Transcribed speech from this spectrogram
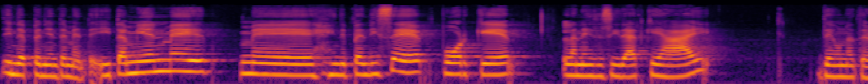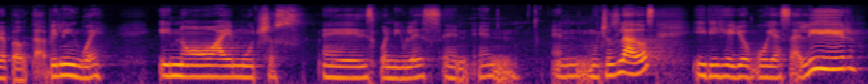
independientemente. Y también me, me independicé porque la necesidad que hay de una terapeuta bilingüe y no hay muchos eh, disponibles en, en, en muchos lados y dije yo voy a salir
